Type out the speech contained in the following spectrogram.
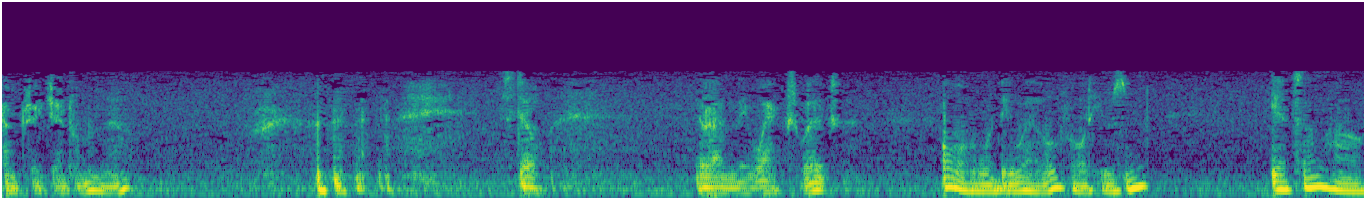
country gentleman now. Still, there are only waxworks. All would be well, thought Hewson. Yet somehow,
